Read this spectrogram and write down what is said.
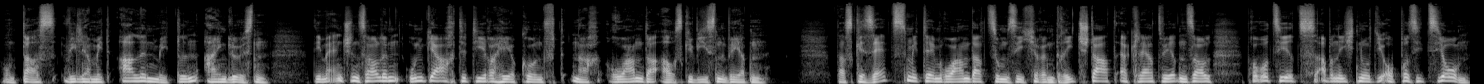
und das will er mit allen Mitteln einlösen. Die Menschen sollen ungeachtet ihrer Herkunft nach Ruanda ausgewiesen werden. Das Gesetz, mit dem Ruanda zum sicheren Drittstaat erklärt werden soll, provoziert aber nicht nur die Opposition.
